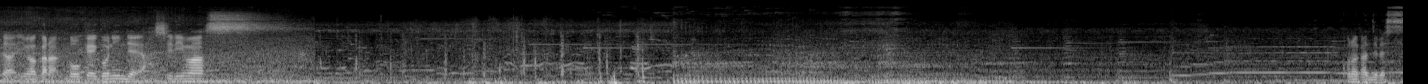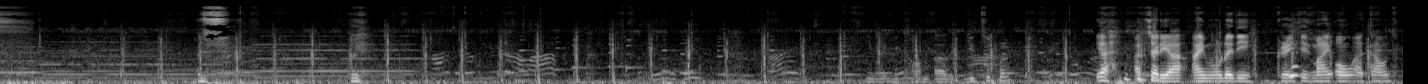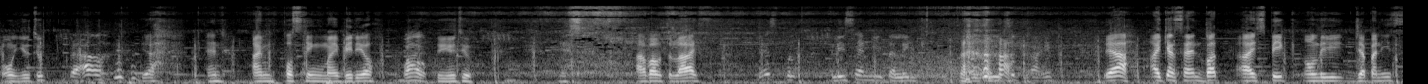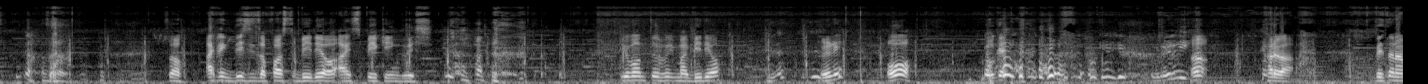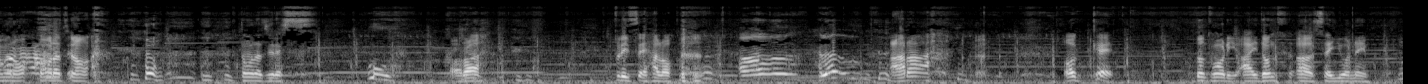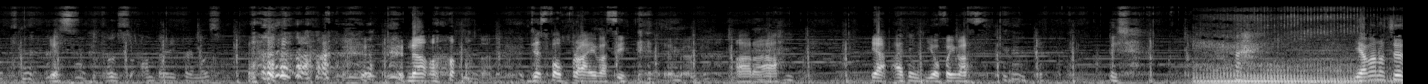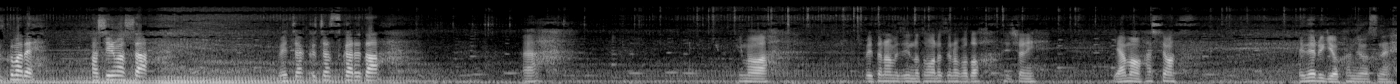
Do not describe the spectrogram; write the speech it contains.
じゃあ今から合計5人で走りますこんな感じですよしほい Yeah, actually, I'm already created my own account on YouTube. Wow. Yeah, and I'm posting my video Wow. to YouTube. Yes, about life. Yes, pl- please send me the link. I will subscribe. Yeah, I can send, but I speak only Japanese. so, so I think this is the first video I speak English. you want to be my video? Yeah. Really? Oh, okay. Really? あ、彼はベトナムの友達の友達です。 あら、please say hello. Uh, hello. あら、okay. Don't worry, I don't uh, say your name. Yes. Because I'm very famous. no, just for privacy. あら、yeah, I think you're famous. よいしょ山の中腹まで走りました。めちゃくちゃ疲れた。ああ。今はベトナム人の友達の子と一緒に山を走ってます。エネルギーを感じますね。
